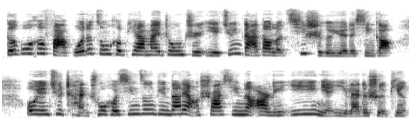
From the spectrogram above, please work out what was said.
德国和法国的综合 PMI 中值也均达到了七十个月的新高。欧元区产出和新增订单量刷新了二零一一年以来的水平，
